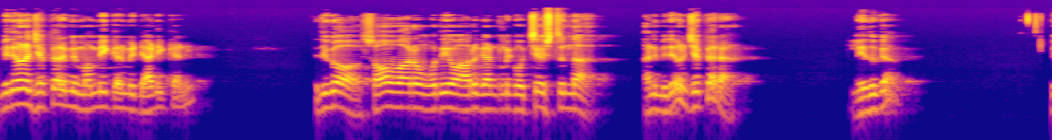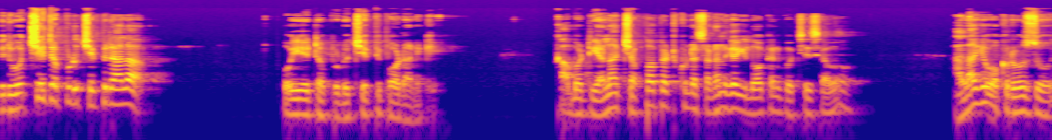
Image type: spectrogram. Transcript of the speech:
మీరేమైనా చెప్పారా మీ మమ్మీకి కానీ మీ డాడీకి కానీ? ఇదిగో సోమవారం ఉదయం ఆరు గంటలకు వచ్చేస్తున్నా అని మీరేమైనా చెప్పారా? లేదుగా? మీరు వచ్చేటప్పుడు చెప్పిరాలా? పోయేటప్పుడు చెప్పిపోవడానికి. కాబట్టి ఎలా చెప్పా పెట్టకుండా సడన్గా ఈ లోకానికి వచ్చేసావో? అలాగే ఒకరోజు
